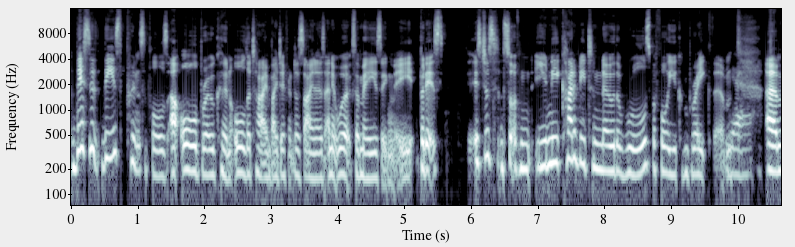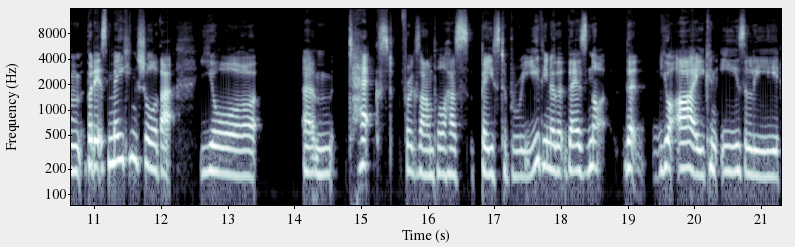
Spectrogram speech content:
this is these principles are all broken all the time by different designers and it works amazingly but it's it's just sort of you need kind of need to know the rules before you can break them yeah. um but it's making sure that your um text for example has space to breathe you know that there's not that your eye can easily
